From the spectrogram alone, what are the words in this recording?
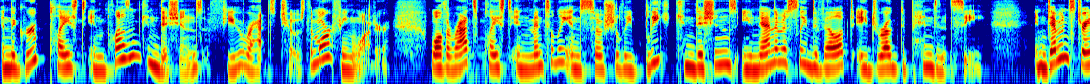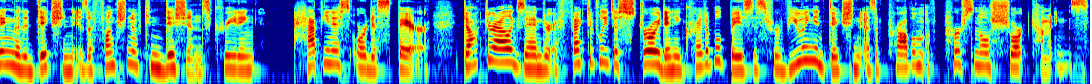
In the group placed in pleasant conditions, few rats chose the morphine water, while the rats placed in mentally and socially bleak conditions unanimously developed a drug dependency. In demonstrating that addiction is a function of conditions creating happiness or despair, Dr. Alexander effectively destroyed any credible basis for viewing addiction as a problem of personal shortcomings.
